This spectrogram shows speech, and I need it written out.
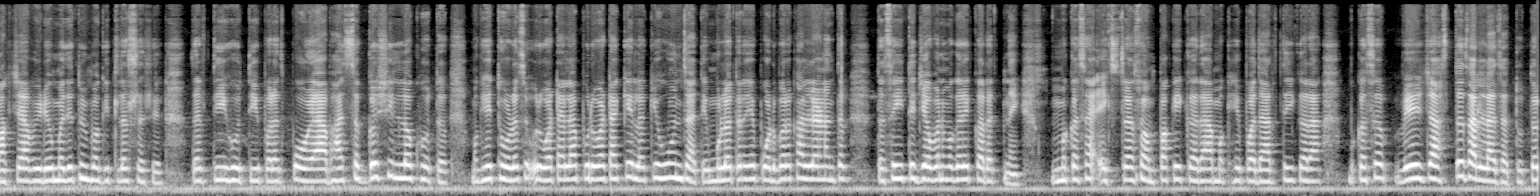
मागच्या व्हिडिओमध्ये तुम्ही बघितलंच असेल. तर ती होती परत पोळ्या भात सगळं शिल्लक होतं. मग हे थोडंसं उरवटायला पुरवठा केलं की होऊन जाते. मुलं तर हे पोटभर खाल्ल्यानंतर तसंही ते जेवण वगैरे करत नाही. मग कसं एक्स्ट्रा स्वयंपाकही करा मग हे पदार्थही करा. मग कसं वेळ जास्त चालला जातो. तर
